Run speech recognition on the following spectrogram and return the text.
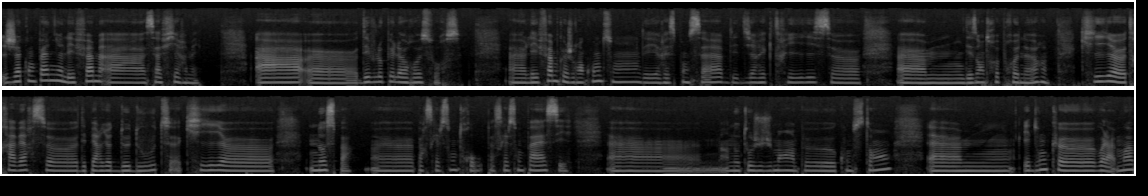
J'accompagne les femmes à s'affirmer à euh, développer leurs ressources. Euh, les femmes que je rencontre sont des responsables, des directrices, euh, des entrepreneurs qui traversent des périodes de doute, qui n'osent pas euh, parce qu'elles sont trop, parce qu'elles sont pas assez. Euh, un auto-jugement un peu constant. Euh, et donc, voilà, moi,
